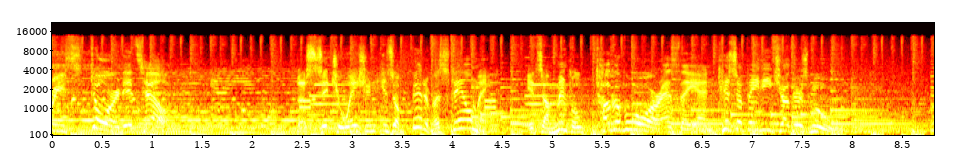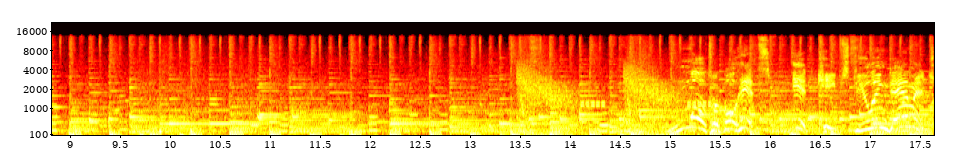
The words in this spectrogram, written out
Restored its health. The situation is a bit of a stalemate. It's a mental tug of war as they anticipate each other's move. Multiple hits. It keeps dealing damage.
